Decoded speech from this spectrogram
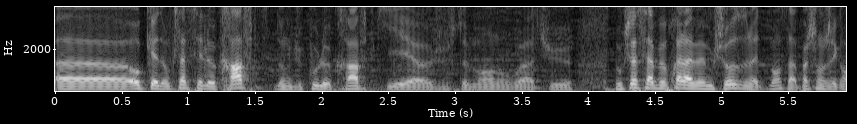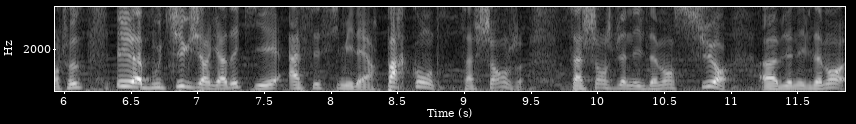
euh, Ok donc ça c'est le craft. Donc du coup le craft qui est euh, justement Donc voilà tu Donc ça c'est à peu près la même chose honnêtement. Ça n'a pas changé grand chose Et la boutique j'ai regardé qui est assez similaire. Par contre ça change. Ça change bien évidemment sur euh, Bien évidemment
